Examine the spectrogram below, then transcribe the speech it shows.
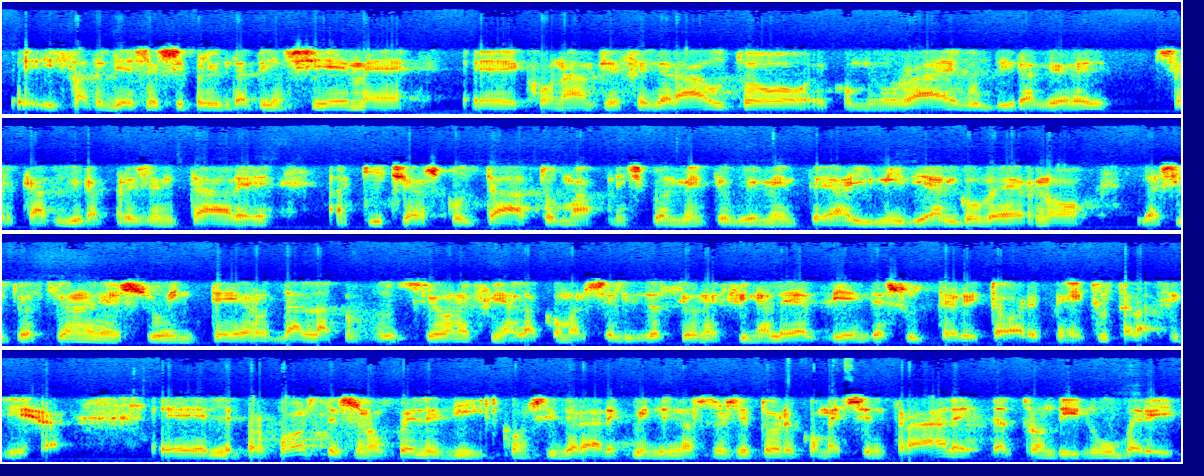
Eh, il fatto di essersi presentati insieme eh, con Ampia e Federauto come un RAE vuol dire avere cercato di rappresentare a chi ci ha ascoltato, ma principalmente ovviamente ai media e al governo, la situazione nel suo intero, dalla produzione fino alla commercializzazione fino alle aziende sul territorio, quindi tutta la filiera. Eh, le proposte sono quelle di considerare quindi il nostro settore come centrale, d'altronde i numeri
